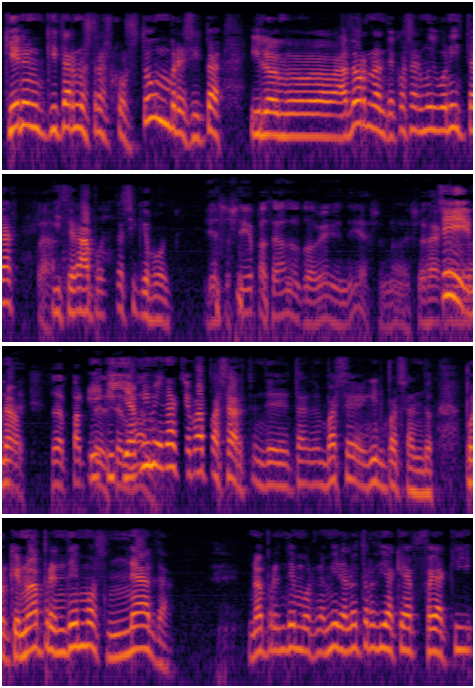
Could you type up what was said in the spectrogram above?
quieren quitar nuestras costumbres y tal, y lo adornan de cosas muy bonitas, Claro. y dicen, ah, pues entonces sí que voy. Y eso sigue pasando todavía hoy en día. Eso, ¿no? eso es, Sí, eso no. es parte Y, del y ser a mí me da que va a pasar, de- va a seguir pasando, porque no aprendemos nada. No aprendemos nada. Mira, el otro día que fue aquí,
